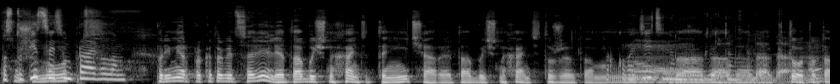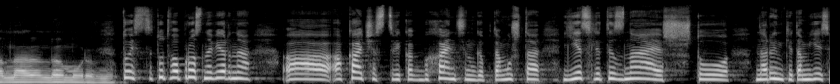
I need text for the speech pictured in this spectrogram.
поступить ну с этим вот правилом. Пример, про который говорит Савелий, это обычно хантит-то не HR, это обычно хантит уже там... Руководитель, да, да, там. да, да, Да-да, кто-то ну. там на новом уровне. То есть тут вопрос, наверное, о о качестве как бы хантинга, потому что если ты знаешь, что на рынке там есть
